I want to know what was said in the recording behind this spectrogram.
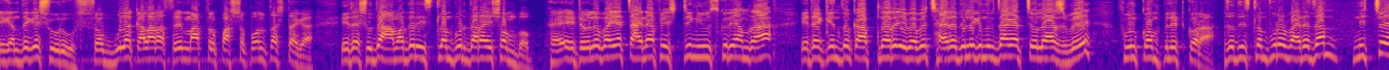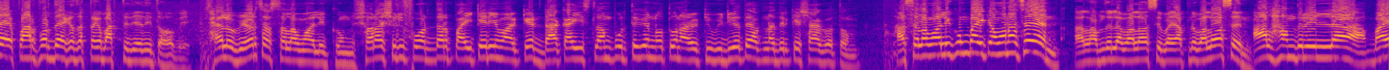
এখান থেকে শুরু। সবগুলা কালার আছে মাত্র পাঁচশো পঞ্চাশ টাকা। এটা শুধু আমাদের ইসলামপুর দ্বারাই সম্ভব। হ্যাঁ এটা হলো ভাইয়া চায়না পেস্টিং ইউজ করি আমরা। এটা কিন্তু আপনার এভাবে ছাইরা দিলে কিন্তু জায়গায় চলে আসবে ফুল কমপ্লিট করা। যদি ইসলামপুরের বাইরে যান, নিশ্চয়ই পার পর্দা এক হাজার টাকা বাড়তে দিয়ে নিতে হবে। হ্যালো ভিউয়ার্স আসসালামু আলাইকুম। সরাসরি পর্দার পাইকারি মার্কেট ঢাকা ইসলামপুর থেকে নতুন আরেকটি ভিডিওতে আপনাদেরকে স্বাগতম। আসসালামু আলাইকুম ভাই কেমন আছেন? আলহামদুলিল্লাহ ভালো আছি ভাই আপনি ভালো আছেন? আলহামদুলিল্লাহ। ভাই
